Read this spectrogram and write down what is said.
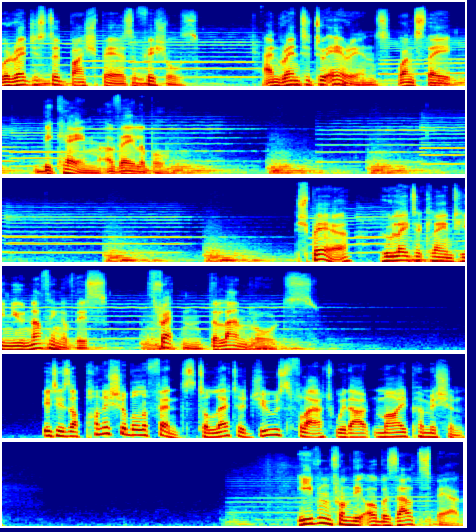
were registered by Speer's officials and rented to Aryans once they became available. Speer, who later claimed he knew nothing of this, threatened the landlords. It is a punishable offence to let a Jew's flat without my permission. Even from the Obersalzberg,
